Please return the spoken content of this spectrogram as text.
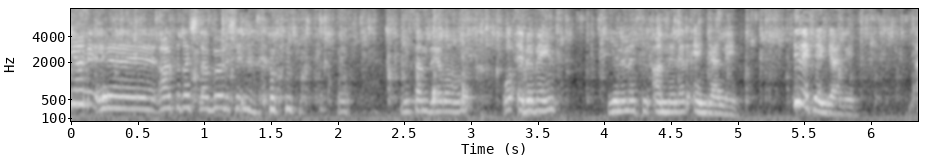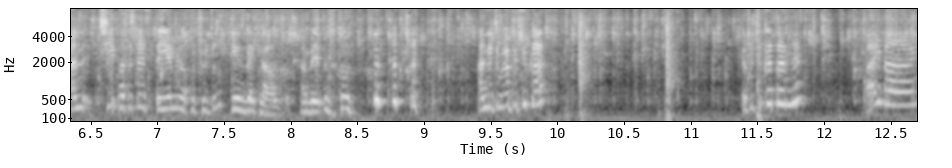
Yani e, arkadaşlar böyle şeyler İnsan devamlı. O ebeveyn yeni nesil anneleri engelleyin. Direkt engelleyin. Yani çiğ patates de yemiyorsa çocuk gerizekalı. Olsun. Anneciğim öpücük at. Öpücük at anne. Bay bay.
